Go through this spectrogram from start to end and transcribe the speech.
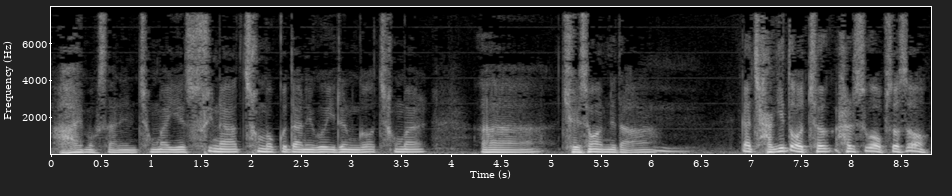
아이 목사님 정말 이게 술이나 처먹고 다니고 이런 거 정말 아, 죄송합니다. 음. 그러니까 자기도 어쩌할 수가 없어서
